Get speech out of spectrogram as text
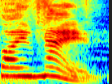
five nine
